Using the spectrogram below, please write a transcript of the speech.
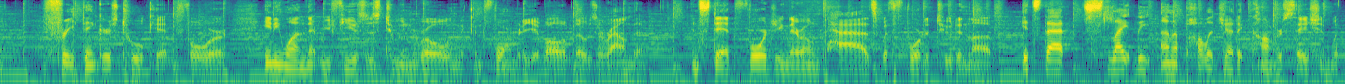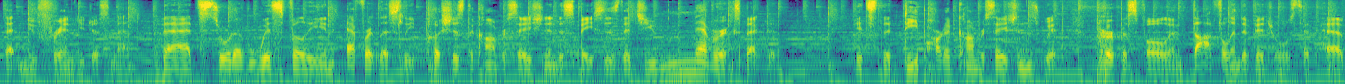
Freethinker's Toolkit for anyone that refuses to enroll in the conformity of all of those around them, instead, forging their own paths with fortitude and love. It's that slightly unapologetic conversation with that new friend you just met that sort of wistfully and effortlessly pushes the conversation into spaces that you never expected. It's the deep hearted conversations with purposeful and thoughtful individuals that have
